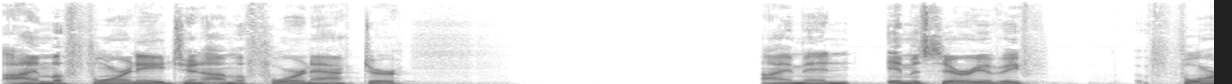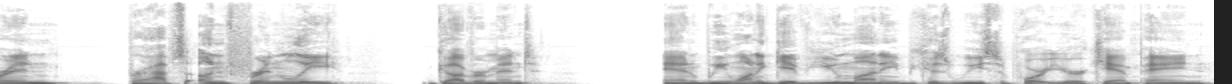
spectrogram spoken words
I'm a foreign agent, I'm a foreign actor, I'm an emissary of a foreign, perhaps unfriendly government, and we want to give you money because we support your campaign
